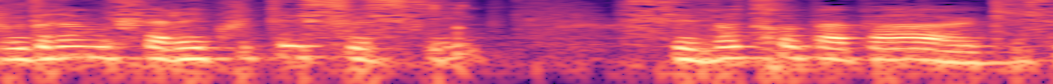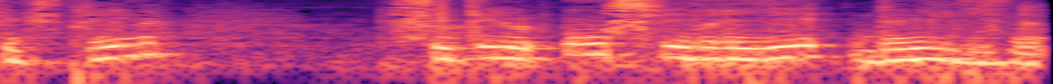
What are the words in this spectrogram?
Je voudrais vous faire écouter ceci. C'est votre papa euh, qui s'exprime. C'était le 11 février 2019.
